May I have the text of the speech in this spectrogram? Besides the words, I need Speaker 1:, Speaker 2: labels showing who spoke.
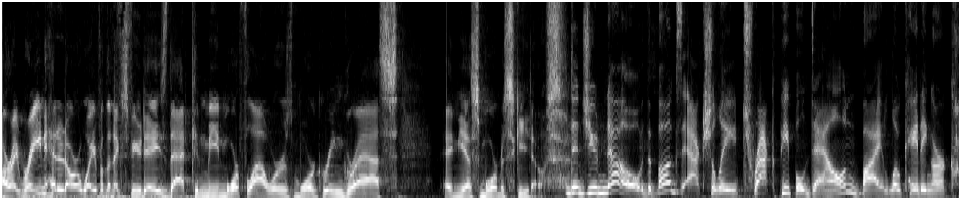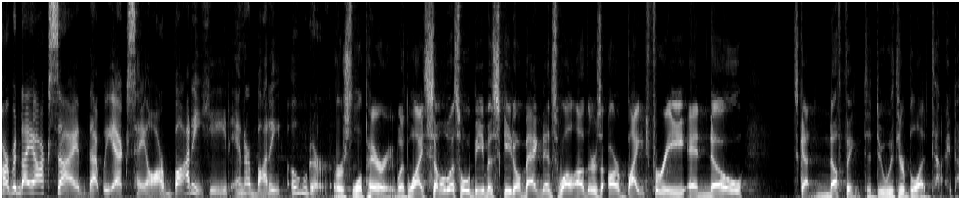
Speaker 1: All right, rain headed our way for the next few days. That can mean more flowers, more green grass, and yes, more mosquitoes.
Speaker 2: Did you know the bugs actually track people down by locating our carbon dioxide that we exhale, our body heat, and our body odor?
Speaker 1: Ursula Pari with why some of us will be mosquito magnets while others are bite free. And no, it's got nothing to do with your blood type.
